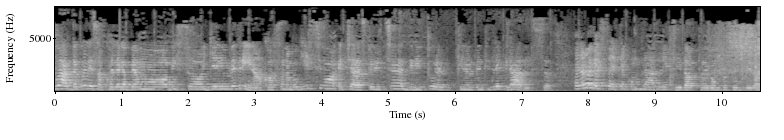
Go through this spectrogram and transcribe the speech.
guarda, quelle sono quelle che abbiamo visto ieri in vetrina, costano pochissimo e c'è la spedizione addirittura fino al 23 gratis. E allora che aspetti a comprarle? Sì, top, le compro subito.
